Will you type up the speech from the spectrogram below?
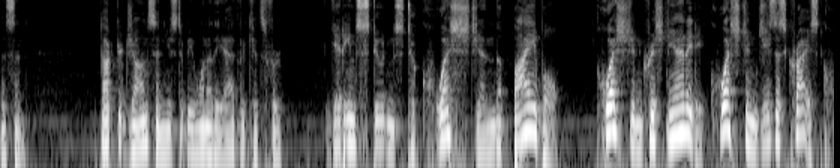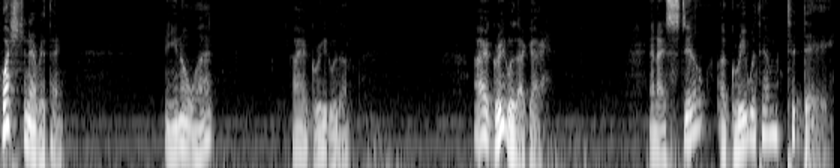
Listen, Dr. Johnson used to be one of the advocates for getting students to question the Bible, question Christianity, question Jesus Christ, question everything. And you know what? I agreed with him. I agreed with that guy. And I still agree with him today.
